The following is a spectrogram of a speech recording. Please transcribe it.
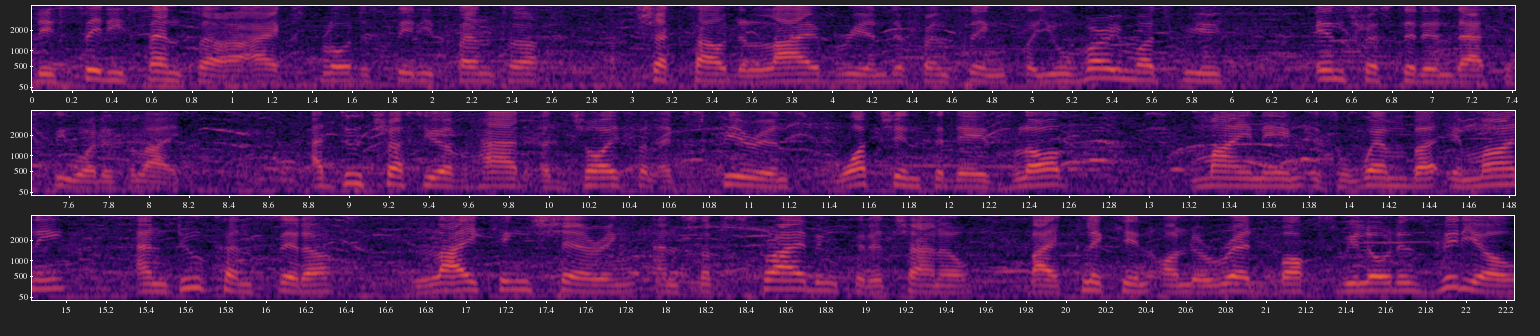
the city center. I explored the city center I checked out the library and different things. So you'll very much be interested in that to see what it's like. I do trust you have had a joyful experience watching today's vlog. My name is Wemba Imani and do consider liking, sharing and subscribing to the channel by clicking on the red box below this video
